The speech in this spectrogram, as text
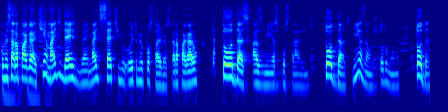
Começaram a pagar. Tinha mais de 10, mais de 7 mil, 8 mil postagens. Os caras pagaram todas as minhas postagens. Todas. Minhas não, de todo mundo, né? Todas.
